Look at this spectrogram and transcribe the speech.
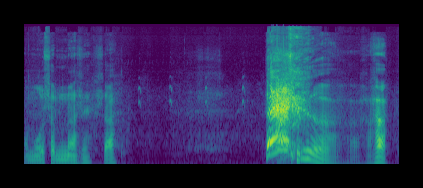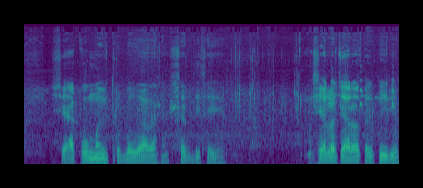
આ મોસમના છે શા. હા, શાકો મિત્રો બહુ આવે છે, શરદી થઈ છે. છેલ્લો ચારો તો પી રહ્યો.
